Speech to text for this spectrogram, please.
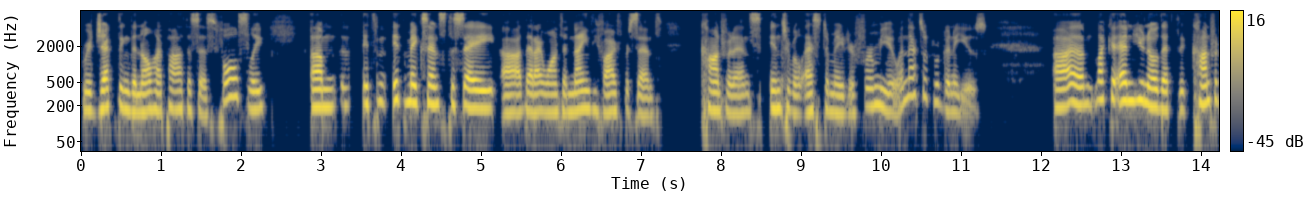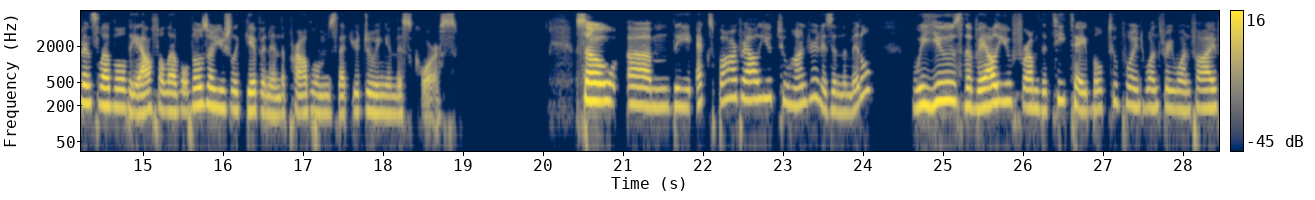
rejecting the null hypothesis falsely. Um, it's, it makes sense to say uh, that I want a 95% confidence interval estimator for mu, and that's what we're going to use. Um, like, and you know that the confidence level, the alpha level, those are usually given in the problems that you're doing in this course. So um, the X bar value 200 is in the middle. We use the value from the t-table 2.1315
